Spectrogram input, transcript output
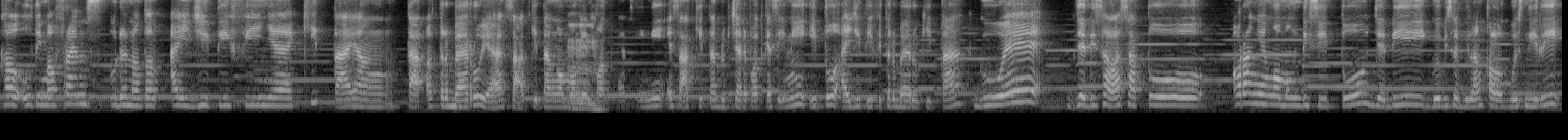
kalau Ultima Friends udah nonton IGTV-nya kita yang terbaru ya saat kita ngomongin Hmm. podcast ini, eh saat kita berbicara podcast ini itu IGTV terbaru kita. Gue jadi salah satu orang yang ngomong di situ, jadi gue bisa bilang kalau gue sendiri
